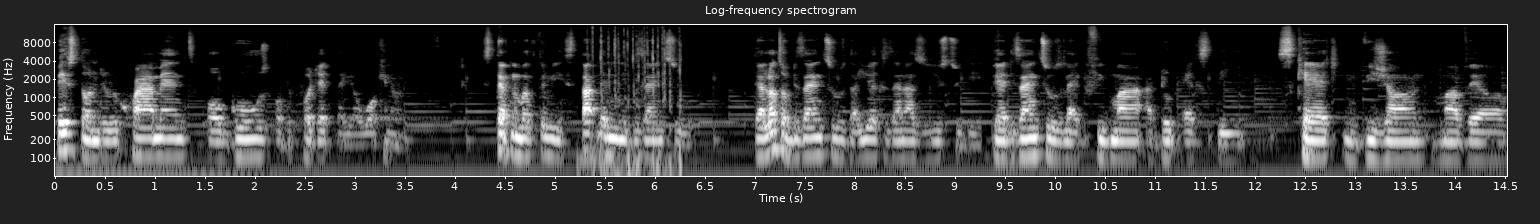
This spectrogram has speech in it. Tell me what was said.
based on the requirements or goals of the project that you're working on. Step number three, start learning the design tool. There are lots of design tools that UX designers use today. There are design tools like Figma, Adobe XD, Sketch, InVision, Marvel,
